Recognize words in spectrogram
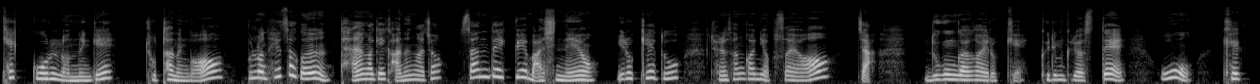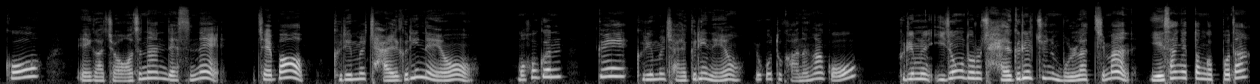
캣고를 넣는 게 좋다는 거. 물론 해석은 다양하게 가능하죠. 싼데 꽤 맛있네요. 이렇게 해도 전혀 상관이 없어요. 자, 누군가가 이렇게 그림 그렸을 때, 오, 캣고, 애가 저전한 데스네. 제법 그림을 잘 그리네요. 뭐 혹은 꽤 그림을 잘 그리네요. 이것도 가능하고 그림을 이 정도로 잘 그릴 줄은 몰랐지만 예상했던 것보다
